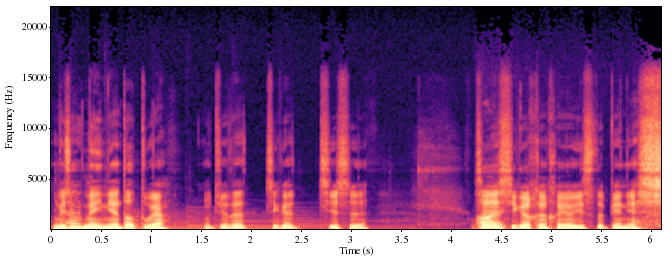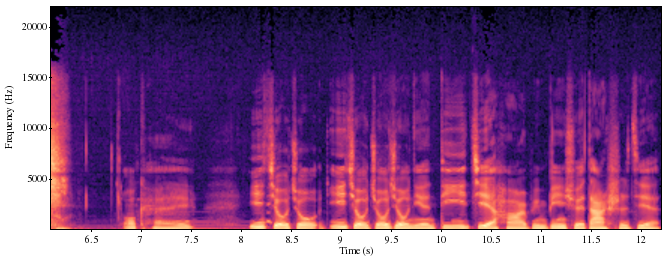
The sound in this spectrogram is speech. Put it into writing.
那就嗯每年都读呀。我觉得这个其实，这也是一个很很有意思的编年史。OK，一九九一九九九年第一届哈尔滨冰雪大世界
